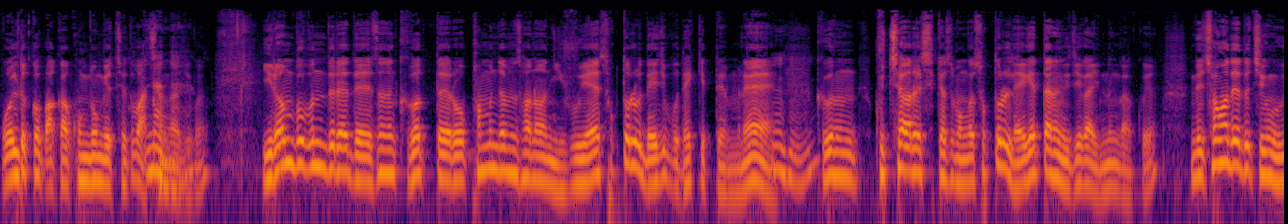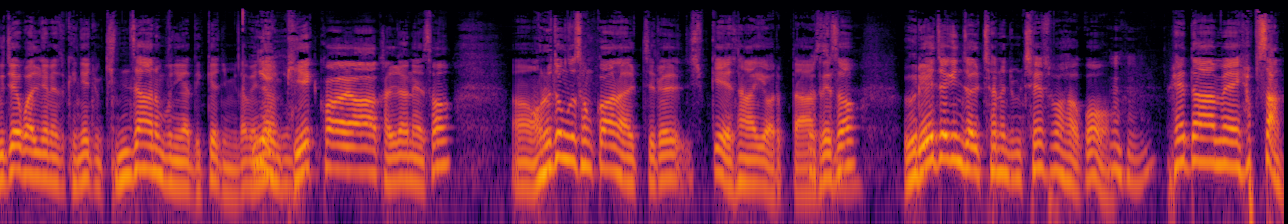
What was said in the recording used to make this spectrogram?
월드컵 아까 공동 개최도 마찬가지고요 네, 네. 이런 부분들에 대해서는 그것대로 판문점 선언 이후에 속도를 내지 못했기 때문에 그거는 구체화를 시켜서 뭔가 속도를 내겠다는 의지가 있는 것 같고요 근데 청와대도 지금 의제 관련해서 굉장히 좀 긴장하는 분위기가 느껴집니다 왜냐하면 예, 예. 비핵화와 관련해서 어, 어느 정도 성과가 날지를 쉽게 예상하기 어렵다 그렇습니다. 그래서 의례적인 절차는 좀 최소화하고 회담의 협상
